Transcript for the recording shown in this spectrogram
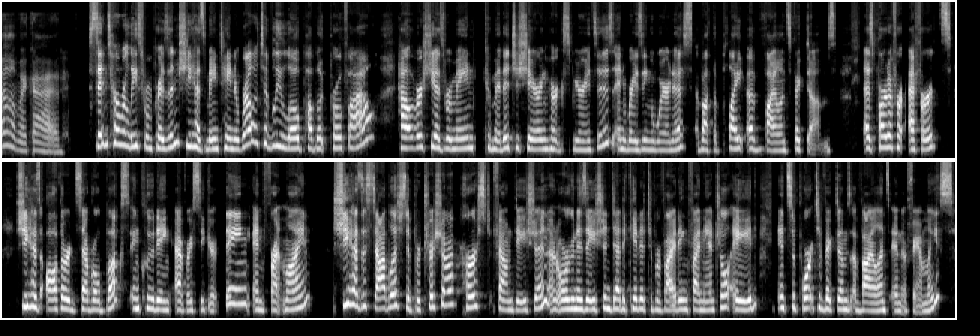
Oh my god. Since her release from prison, she has maintained a relatively low public profile. However, she has remained committed to sharing her experiences and raising awareness about the plight of violence victims. As part of her efforts, she has authored several books, including Every Secret Thing and Frontline. She has established the Patricia Hearst Foundation, an organization dedicated to providing financial aid and support to victims of violence and their families.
